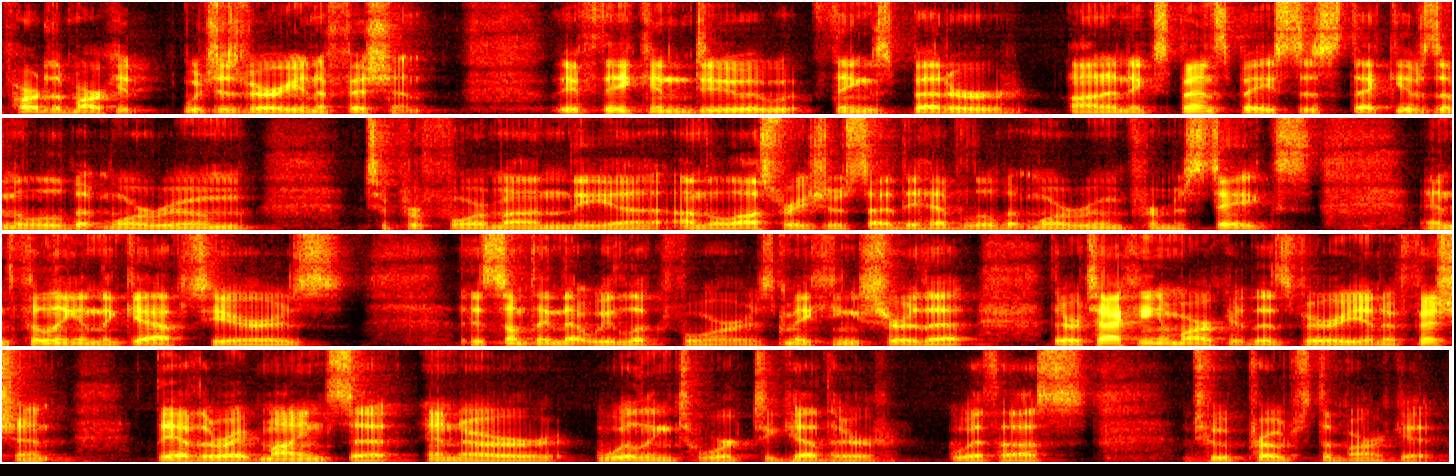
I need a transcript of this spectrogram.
part of the market which is very inefficient if they can do things better on an expense basis, that gives them a little bit more room to perform on the uh, on the loss ratio side. They have a little bit more room for mistakes, and filling in the gaps here is is something that we look for. Is making sure that they're attacking a market that's very inefficient. They have the right mindset and are willing to work together with us to approach the market.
